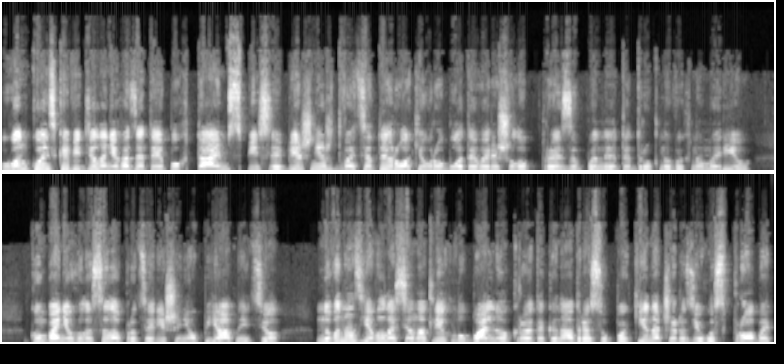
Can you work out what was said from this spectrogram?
Гонконгське відділення газети Epoch Times після більш ніж 20 років роботи вирішило призупинити друк нових номерів. Компанія оголосила про це рішення у п'ятницю. Новина з'явилася на тлі глобальної критики на адресу Пекіна через його спроби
